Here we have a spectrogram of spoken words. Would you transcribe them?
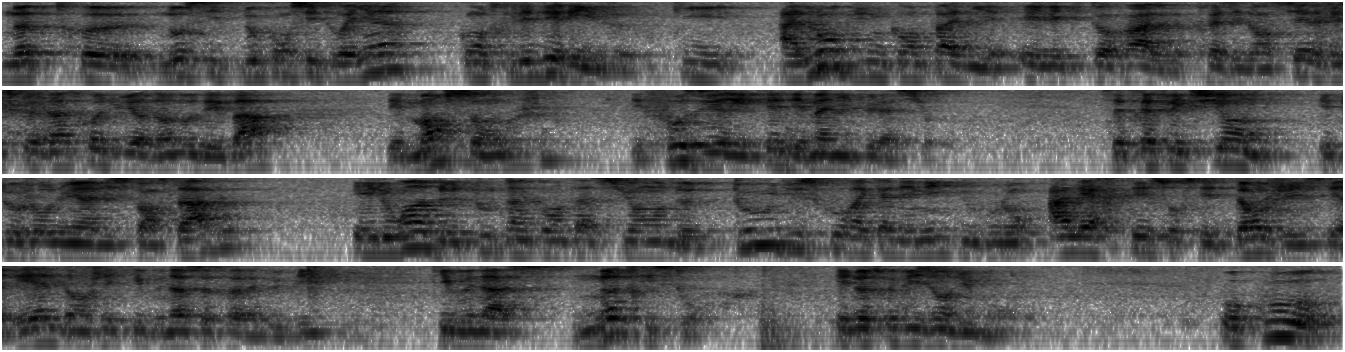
nos, nos concitoyens contre les dérives qui, à l'aube d'une campagne électorale présidentielle, risquent d'introduire dans nos débats des mensonges, des fausses vérités, des manipulations. Cette réflexion est aujourd'hui indispensable et loin de toute incantation, de tout discours académique, nous voulons alerter sur ces dangers, ces réels dangers qui menacent notre République, qui menacent notre histoire et notre vision du monde. Au cours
